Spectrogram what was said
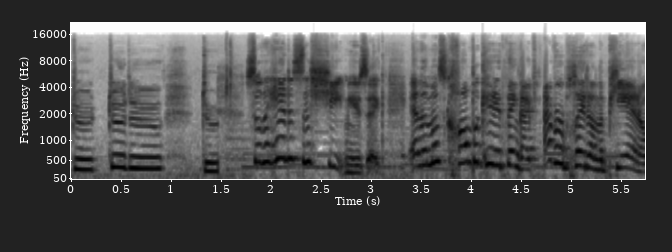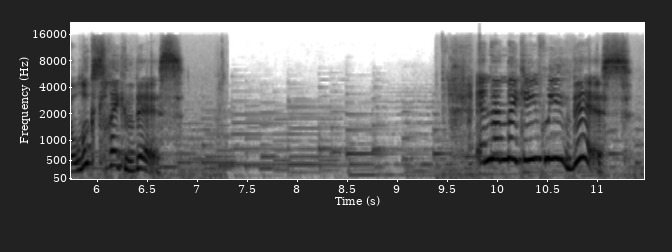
do do do do. So they hand us this sheet music, and the most complicated thing I've ever played on the piano looks like this. And then they gave me this.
